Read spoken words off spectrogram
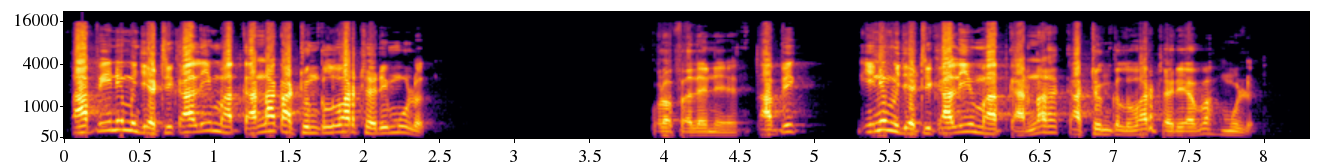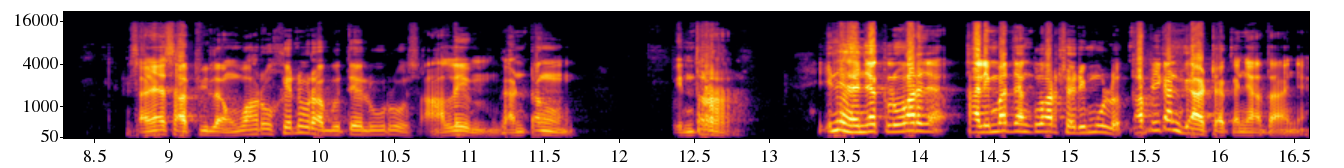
Tapi ini menjadi kalimat karena kadung keluar dari mulut. Kalau. Tapi ini menjadi kalimat karena kadung keluar dari apa? Mulut. Misalnya saya bilang, wah Ruhin rambutnya lurus, alim, ganteng, pinter. Ini hanya keluarnya kalimat yang keluar dari mulut, tapi kan nggak ada kenyataannya.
